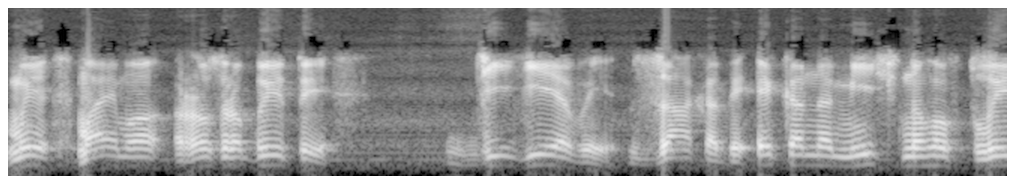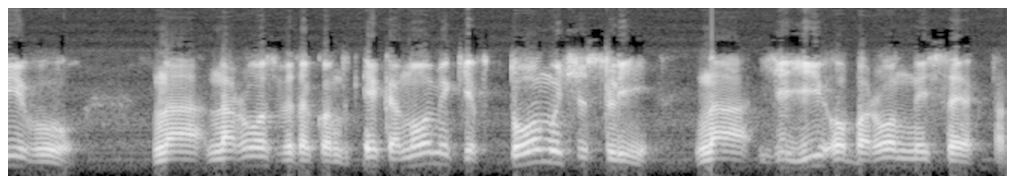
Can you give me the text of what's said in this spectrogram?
Ми маємо розробити дієві заходи економічного впливу на, на розвиток економіки, в тому числі на її оборонний сектор.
